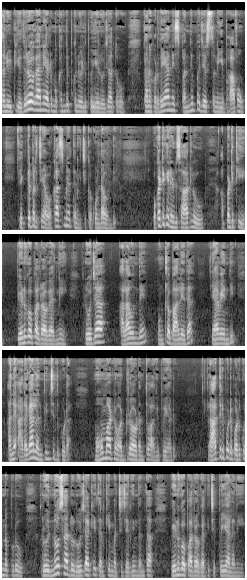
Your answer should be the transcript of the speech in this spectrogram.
తను ఇటు ఎదురవగానే అటు ముఖం తిప్పుకుని వెళ్ళిపోయే రోజాతో తన హృదయాన్ని స్పందింపజేస్తున్న ఈ భావం వ్యక్తపరిచే అవకాశమే అతనికి చిక్కకుండా ఉంది. ఒకటికి రెండుసార్లు అప్పటికి వేణుగోపాలరావు గారిని రోజా అలా ఉందే? ఒంట్లో బాలేదా? ఏమైంది? అని అడగాలనిపించింది కూడా. మొహమాటం అడ్డు రావడంతో ఆగిపోయాడు. రాత్రిపూట పడుకున్నప్పుడు రో ఎన్నోసార్లు రోజాకి తనకి మధ్య జరిగిందంతా వేణుగోపాలరావు గారికి చెప్పేయాలని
